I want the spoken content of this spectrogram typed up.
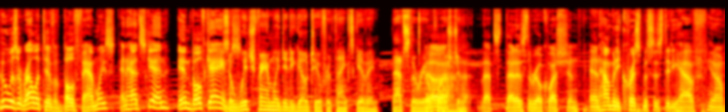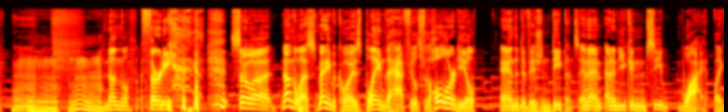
who was a relative of both families and had skin in both games. So which family did he go to for Thanksgiving? That's the real Uh, question. That's that is the real question. And how many Christmases did he have? You know, mm. Mm. none 30 so uh nonetheless many mccoys blamed the hatfields for the whole ordeal and the division deepens and and, and you can see why like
